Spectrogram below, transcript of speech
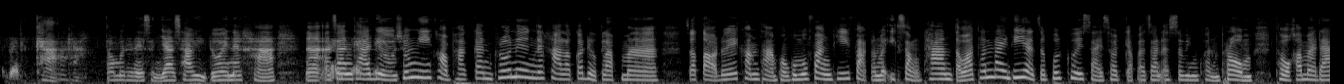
นะครับค่ะค่ะ ต้องมาดูในสัญญาเช่าอีกด้วยนะคะนะอาจารย์คะเดี๋ยวช่วงนี้ขอพักกันครู่หนึ่งนะคะ แล้วก็เดี๋ยวกลับมาจะต่อด้วยคำถามของคุณผู้ฟังที่ฝากกันมาอีกสองท่าน แต่ว่าท่านใดที่อยากจะพูดคุยสายสดกับอาจารย์อัศวินขวัญพรหมโทรเข้ามาได้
